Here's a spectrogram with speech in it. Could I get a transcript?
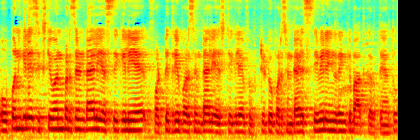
ओपन के लिए 61 परसेंटाइल एस के लिए 43 परसेंटाइल एस के लिए 52 परसेंटाइल सिविल इंजीनियरिंग की बात करते हैं तो।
